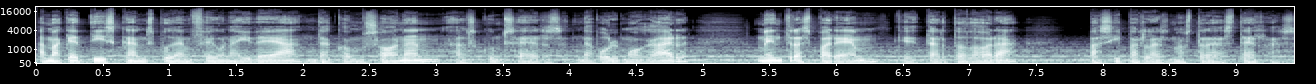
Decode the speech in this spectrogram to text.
Amb aquest disc ens podem fer una idea de com sonen els concerts d'Abul Mogart mentre esperem que tard o d'hora passi per les nostres terres.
